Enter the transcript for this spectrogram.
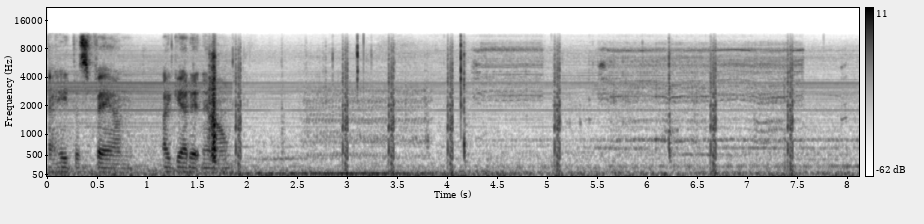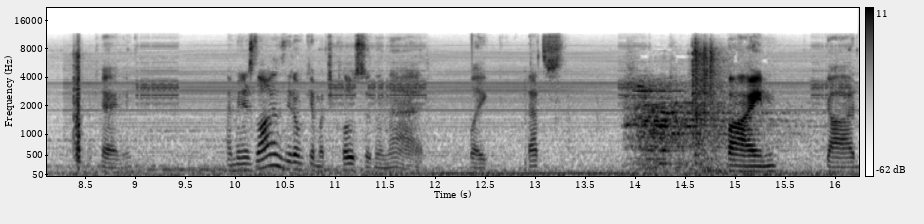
I hate this fan. I get it now. Okay. I mean, as long as they don't get much closer than that, like, that's fine. God.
